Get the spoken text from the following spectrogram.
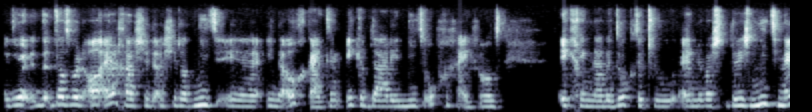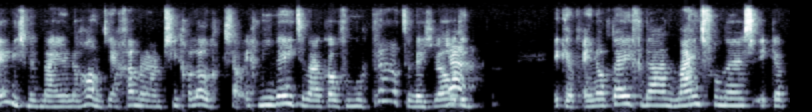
dat wordt al erger als je, als je dat niet eh, in de ogen kijkt. En ik heb daarin niet opgegeven. Want ik ging naar de dokter toe en er, was, er is niets medisch met mij aan de hand. Ja, ga maar naar een psycholoog. Ik zou echt niet weten waar ik over moet praten, weet je wel. Ik, ik, heb NLP gedaan, mindfulness. Ik heb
